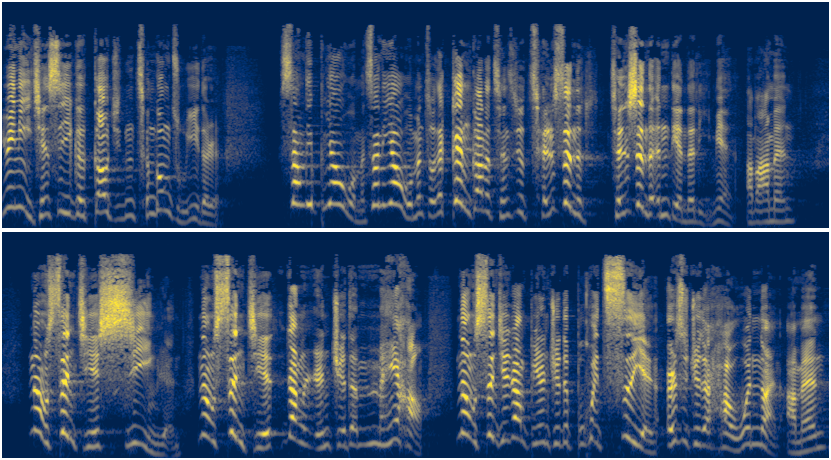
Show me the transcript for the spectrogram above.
因为你以前是一个高级成功主义的人。上帝不要我们，上帝要我们走在更高的层次，就成圣的成圣的恩典的里面。阿爸阿们，那种圣洁吸引人，那种圣洁让人觉得美好，那种圣洁让别人觉得不会刺眼，而是觉得好温暖。阿门。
